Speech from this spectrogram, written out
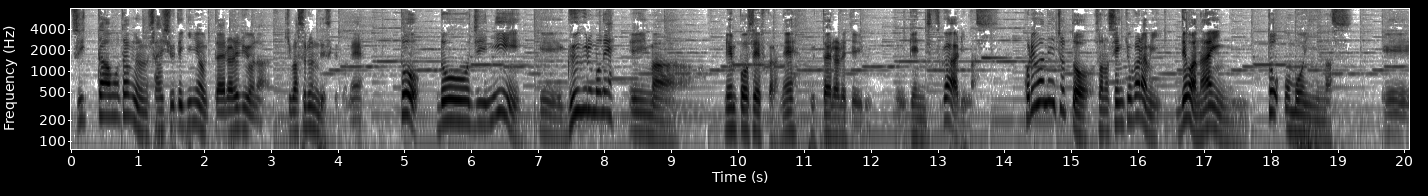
ツイッターも多分最終的には訴えられるような気はするんですけどね。と、同時に、えー、Google もね、今、連邦政府からね、訴えられている現実があります。これはね、ちょっとその選挙絡みではないと思います。え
